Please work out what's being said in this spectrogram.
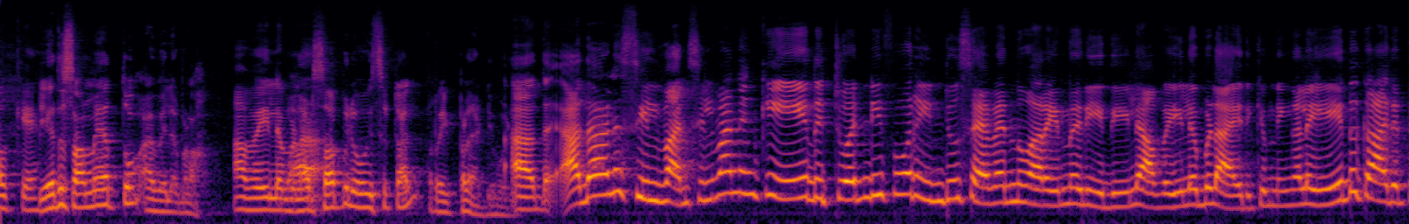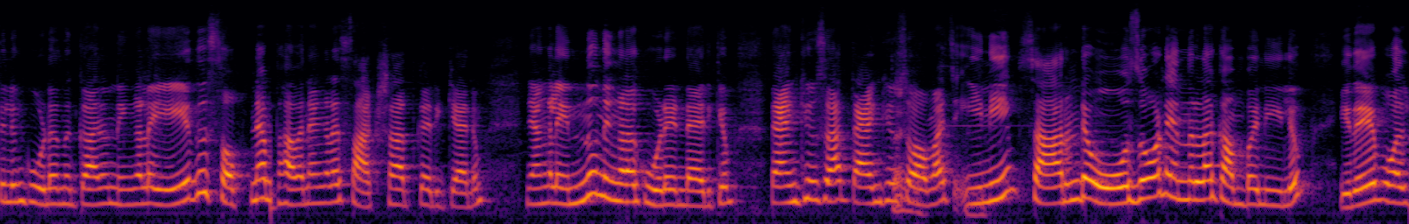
ഓക്കെ ഏത് സമയത്തും അവൈലബിളാ അവൈലബിൾ വാട്സാപ്പിൽ വോയിസ് ഇട്ടാൽ റിപ്ലൈ അടിപൊളി. അതെ. അതാണ് സിൽവാൻ. സിൽവാൻ നിങ്ങൾക്ക് ഏത് ട്വന്റി ഫോർ ഇന്റു സെവൻ എന്ന് പറയുന്ന രീതിയിൽ അവൈലബിൾ ആയിരിക്കും. നിങ്ങൾ ഏത് കാര്യത്തിലും കൂടെ നിൽക്കാനും നിങ്ങളെ ഏത് സ്വപ്ന ഭവനങ്ങളെ സാക്ഷാത്കരിക്കാനും ഞങ്ങൾ എന്നും നിങ്ങളെ കൂടെ ഉണ്ടായിരിക്കും. Thank you sir thank you so much ഇനിയും സാറിന്റെ ഓസോൺ എന്നുള്ള കമ്പനിയിലും ഇതേപോലെ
